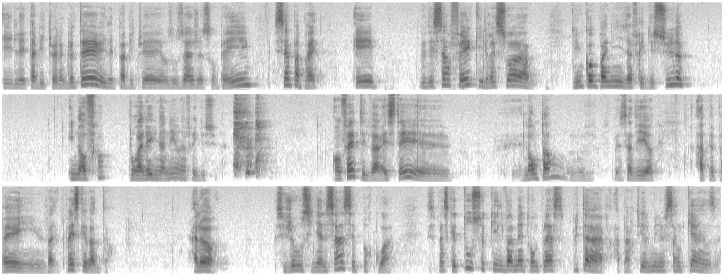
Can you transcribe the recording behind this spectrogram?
il est habitué à l'Angleterre, il n'est pas habitué aux usages de son pays, se sent pas prêt. Et le destin fait qu'il reçoit d'une compagnie d'Afrique du Sud une offre pour aller une année en Afrique du Sud. En fait, il va rester euh, longtemps, c'est-à-dire à peu près presque 20 ans. Alors, si je vous signale ça, c'est pourquoi? C'est parce que tout ce qu'il va mettre en place plus tard, à partir de 1915,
